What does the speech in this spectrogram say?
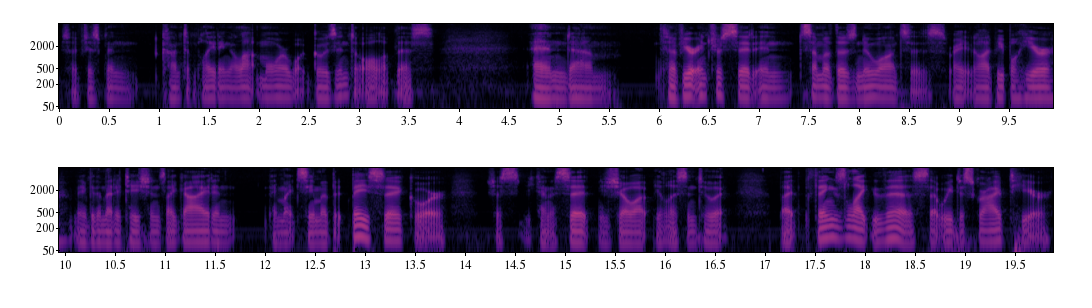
So I've just been contemplating a lot more what goes into all of this. And um, so, if you're interested in some of those nuances, right? A lot of people hear maybe the meditations I guide, and they might seem a bit basic, or just you kind of sit, you show up, you listen to it. But things like this that we described here,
